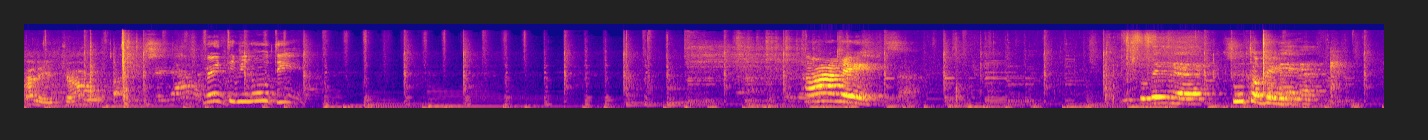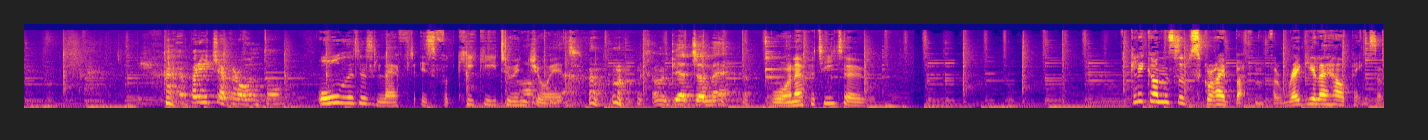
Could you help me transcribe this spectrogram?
Ale, ciao. 20 minuti. Tutto bene. Il capriccio è pronto. All that is left is for Cicchi to enjoy it. Come piace a me. Buon appetito! Click on the subscribe button for regular helpings of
